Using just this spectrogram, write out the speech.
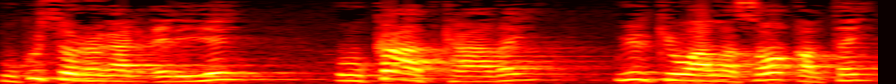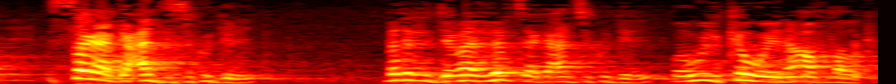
wuu ku soo rogaal uu ka adkaaday wiilkii waa la soo qabtay isagaa gacantiisa ku dilay. Badrljamaali laftiisa gacantiisa ku dilay. Waa wiil ka weynaa afdalka.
